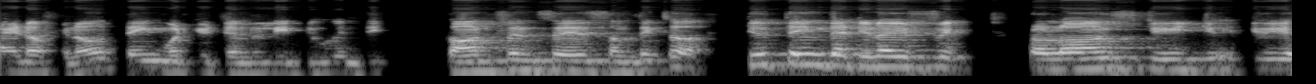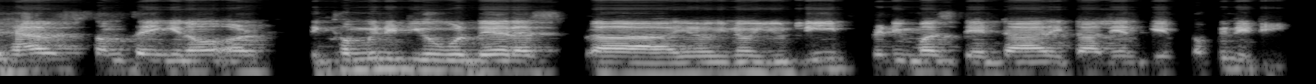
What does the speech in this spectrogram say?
kind of, you know, thing what you generally do in the conferences, something. So do you think that, you know, if it prolongs, do you, do you have something, you know, or the community over there as, uh, you know, you know, you lead pretty much the entire Italian game community.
